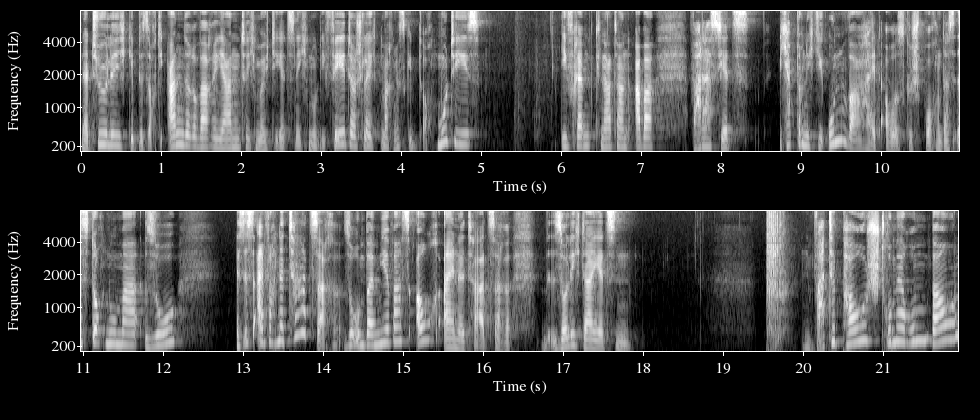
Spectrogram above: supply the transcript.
Natürlich gibt es auch die andere Variante. Ich möchte jetzt nicht nur die Väter schlecht machen, es gibt auch Muttis, die fremd knattern. Aber war das jetzt, ich habe doch nicht die Unwahrheit ausgesprochen. Das ist doch nun mal so, es ist einfach eine Tatsache. So, und bei mir war es auch eine Tatsache. Soll ich da jetzt ein, ein Wattepausch drumherum bauen?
